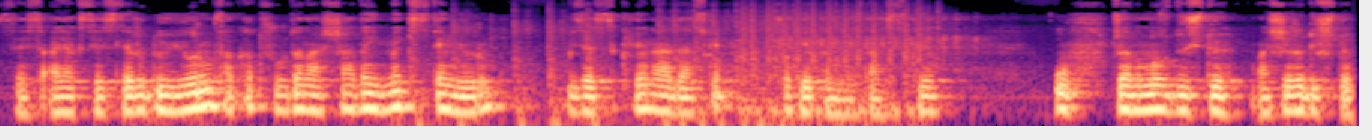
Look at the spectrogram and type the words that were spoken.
Ses, ayak sesleri duyuyorum fakat şuradan aşağıda inmek istemiyorum. Bize sıkıyor. Nereden sıkıyor? Çok yakınlıktan sıkıyor. Uf canımız düştü. Aşırı düştü.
